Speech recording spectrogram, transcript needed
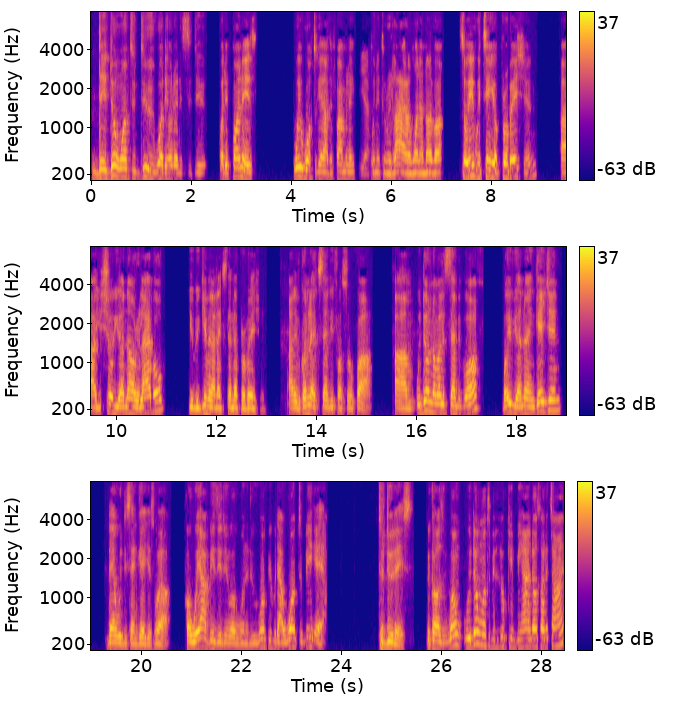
they don't want to do what they already need to do. But the point is, we work together as a family. Yeah. We need to rely on one another. So if within your probation, uh, you show you are now reliable, you'll be given an extended probation. And going to extend it for so far, um, we don't normally send people off, but if you are not engaging, then we disengage as well. Because we are busy doing what we want to do. We want people that want to be here to do this. Because when, we don't want to be looking behind us all the time.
